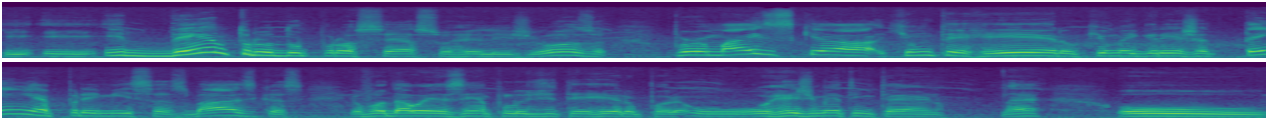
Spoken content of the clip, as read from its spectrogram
E, e, e, dentro do processo religioso, por mais que, a, que um terreiro, que uma igreja tenha premissas básicas, eu vou dar o exemplo de terreiro, o, o regimento interno, né? ou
